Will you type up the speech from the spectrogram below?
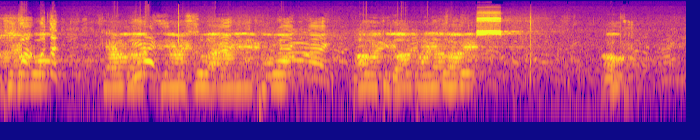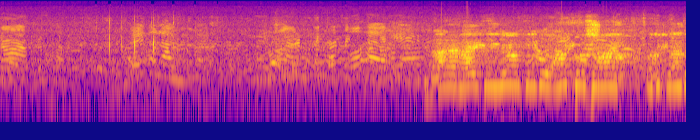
আশা করব কেরতলা হাই স্কুল আগামী দিনে খবর ভালো একটি দলে পরিণত হবে। রানার ভাই তিনজন কিন্তু অনেকক্ষণ সময় অতিক্রান্ত।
